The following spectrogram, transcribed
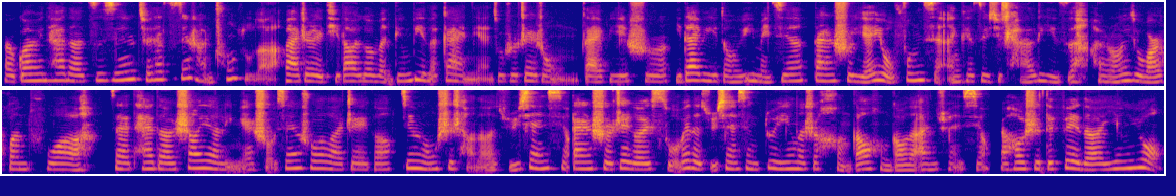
而关于它的资金，其实它资金是很充足的了。另外，这里提到一个稳定币的概念，就是这种代币是一代币等于一美金。但是也有风险，你可以自己去查例子，很容易就玩欢脱了。在它的商业里面，首先说了这个金融市场的局限性，但是这个所谓的局限性对应的是很高很高的安全性，然后是 DeFi 的应用。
